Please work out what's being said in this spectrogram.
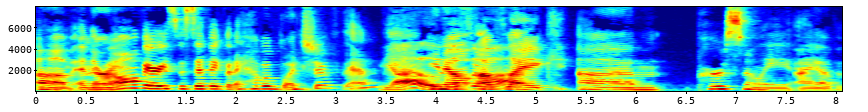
Um, and they're Right. all very specific, but I have a bunch of them. Yeah, you know, of like, um, personally, I have,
